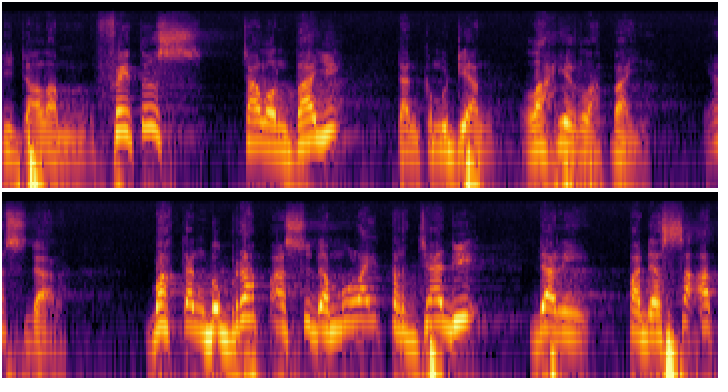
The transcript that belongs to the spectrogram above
di dalam fetus calon bayi dan kemudian lahirlah bayi. Ya saudara. Bahkan beberapa sudah mulai terjadi dari pada saat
